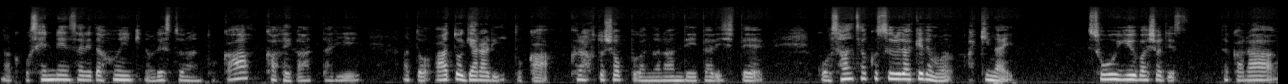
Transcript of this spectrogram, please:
なんかこう洗練された雰囲気のレストランとかカフェがあったり、あとアートギャラリーとかクラフトショップが並んでいたりして、こう散策するだけでも飽きない、そういう場所です。だから、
